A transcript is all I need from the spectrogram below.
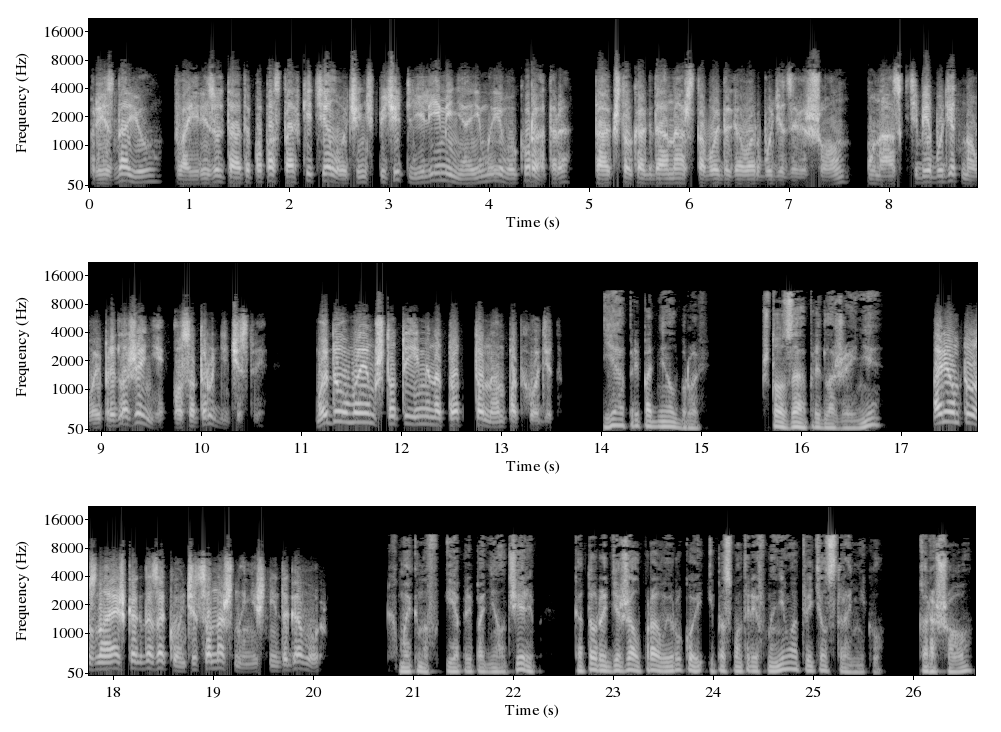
«Признаю, твои результаты по поставке тел очень впечатлили и меня, и моего куратора. Так что, когда наш с тобой договор будет завершен, у нас к тебе будет новое предложение о сотрудничестве. Мы думаем, что ты именно тот, кто нам подходит». Я приподнял бровь. «Что за предложение?» «О нем ты узнаешь, когда закончится наш нынешний договор». Хмыкнув, я приподнял череп, который держал правой рукой, и, посмотрев на него, ответил страннику. «Хорошо.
